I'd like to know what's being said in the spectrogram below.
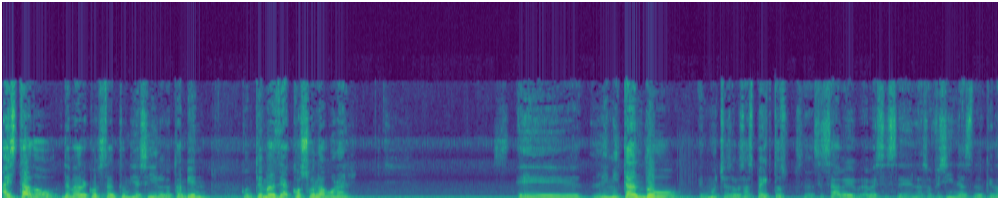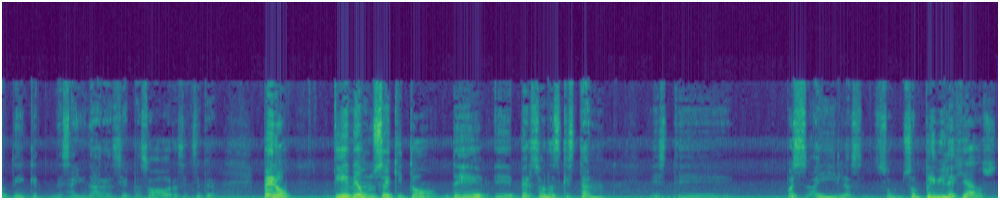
ha estado de manera constante un día sí y el otro también con temas de acoso laboral, eh, limitando en muchos de los aspectos, se sabe a veces en las oficinas que no tienen que desayunar a ciertas horas, etcétera, pero tiene un séquito de eh, personas que están, este, pues ahí las, son, son privilegiados.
